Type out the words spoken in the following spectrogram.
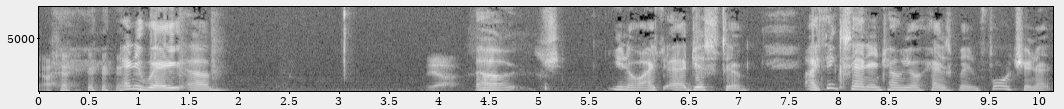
Okay. Anyway. Um, yeah. uh, you know, I, I just, uh, I think San Antonio has been fortunate.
